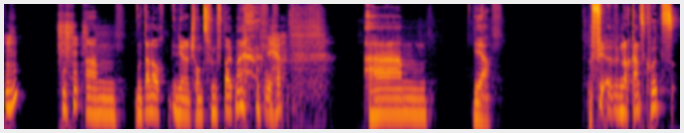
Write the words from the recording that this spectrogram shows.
Mhm. ähm, und dann auch Indiana Jones 5 bald mal. Ja. ähm, ja. Für, noch ganz kurz,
